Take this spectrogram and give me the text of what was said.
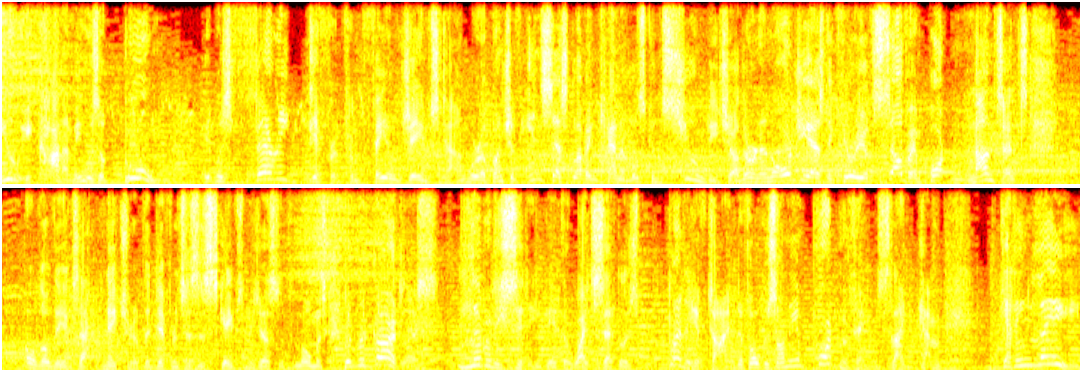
new economy was a boom. It was very different from failed Jamestown, where a bunch of incest-loving cannibals consumed each other in an orgiastic fury of self-important nonsense. Although the exact nature of the differences escapes me just at the moment. But regardless, Liberty City gave the white settlers plenty of time to focus on the important things, like, um, getting laid.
